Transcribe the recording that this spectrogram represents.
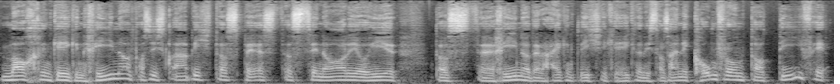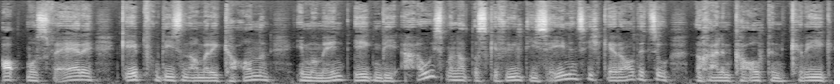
machen gegen China. Das ist, glaube ich, das, das Szenario hier, dass China der eigentliche Gegner ist. Also eine konfrontative Atmosphäre geht von diesen Amerikanern im Moment irgendwie aus. Man hat das Gefühl, die sehnen sich geradezu nach einem kalten Krieg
